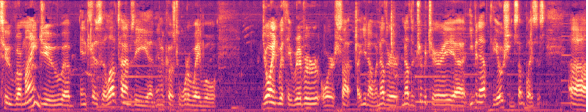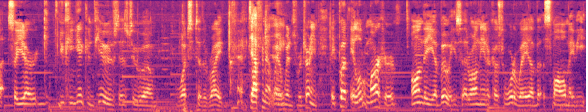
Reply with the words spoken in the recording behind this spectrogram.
to remind you, uh, because a lot of times the uh, intercoastal waterway will join with a river or uh, you know another another tributary, uh, even to the ocean, some places. Uh, so you're you can get confused as to um, what's to the right Definitely. when it's returning. They put a little marker on the uh, buoys that are on the intercoastal waterway, a small, maybe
